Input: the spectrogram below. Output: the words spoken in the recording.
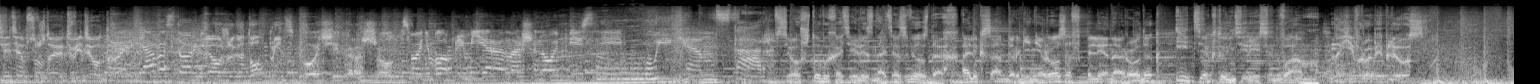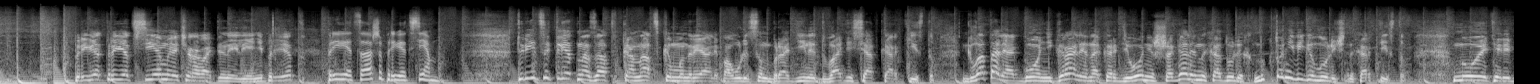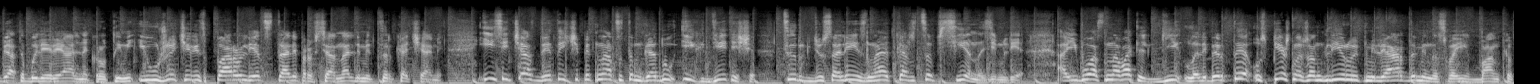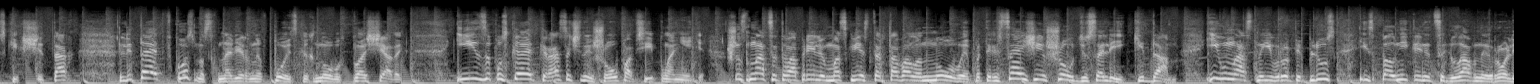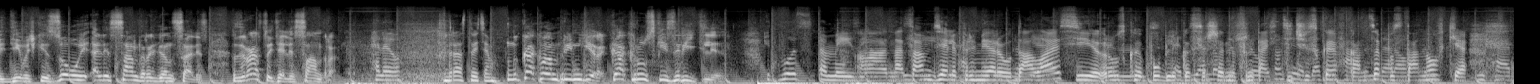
соцсети обсуждают видеотрек. Я в восторге. Я уже готов, в принципе. Очень хорошо. Сегодня была премьера нашей новой песни Weekend Star. Все, что вы хотели знать о звездах. Александр Генерозов, Лена Родок и те, кто интересен вам на Европе плюс. Привет, привет всем и очаровательной Лене привет. Привет, Саша, привет всем. 30 лет назад в канадском Монреале по улицам бродили два десятка артистов. Глотали огонь, играли на аккордеоне, шагали на ходулях. Ну, кто не видел уличных артистов? Но эти ребята были реально крутыми и уже через пару лет стали профессиональными циркачами. И сейчас, в 2015 году, их детище, цирк дю Солей, знают, кажется, все на земле. А его основатель Ги Лалиберте успешно жонглирует миллиардами на своих банковских счетах, летает в космос, наверное, в поисках новых площадок, и запускает красочные шоу по всей планете. 16 апреля в Москве стартовало новое потрясающее шоу дю Солей «Кидам». И у нас на Европе Плюс исполнительница главной роли девочки Зоуи Александра Гонсалес. Здравствуйте, Александра. Hello. Здравствуйте. Ну как вам премьера? Как русские зрители? It was amazing. А, на самом деле премьера удалась, и русская публика совершенно фантастическая. В конце постановки,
